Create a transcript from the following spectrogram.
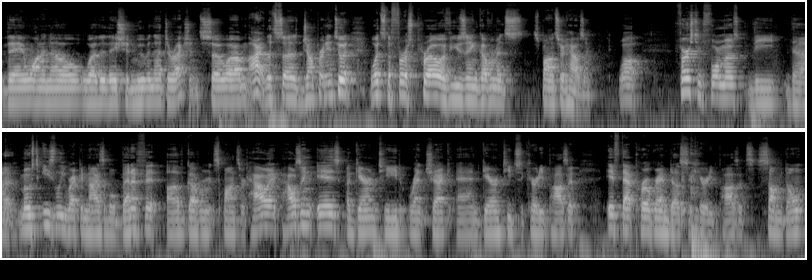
they want to know whether they should move in that direction. So, um, all right, let's uh, jump right into it. What's the first pro of using government sponsored housing? Well, first and foremost, the the most easily recognizable benefit of government sponsored housing is a guaranteed rent check and guaranteed security deposit. If that program does security deposits, some don't.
